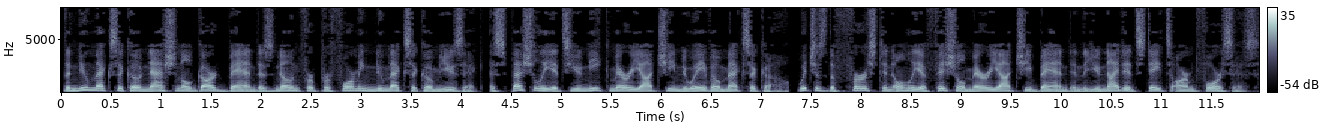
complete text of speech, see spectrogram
The New Mexico National Guard Band is known for performing New Mexico music, especially its unique Mariachi Nuevo Mexico, which is the first and only official mariachi band in the United States Armed Forces.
